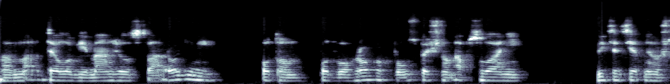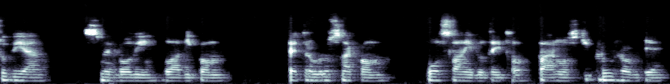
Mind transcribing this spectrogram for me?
eh, teológie manželstva a rodiny. Potom po dvoch rokoch, po úspešnom absolvovaní licenciátneho štúdia, sme boli vladikom Petrom Rusnakom poslaní do tejto párnosti Krúžov, kde,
